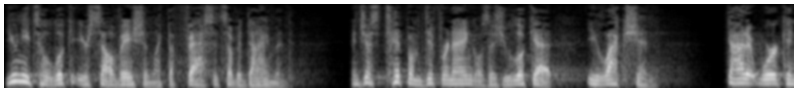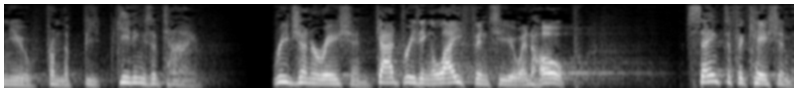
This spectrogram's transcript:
You need to look at your salvation like the facets of a diamond and just tip them different angles as you look at election, God at work in you from the beginnings of time, regeneration, God breathing life into you and hope Sanctification,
